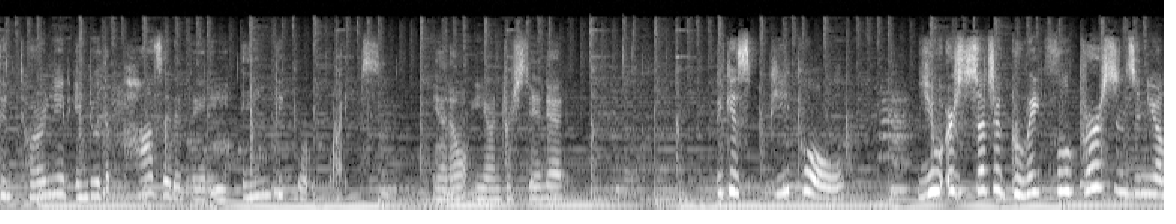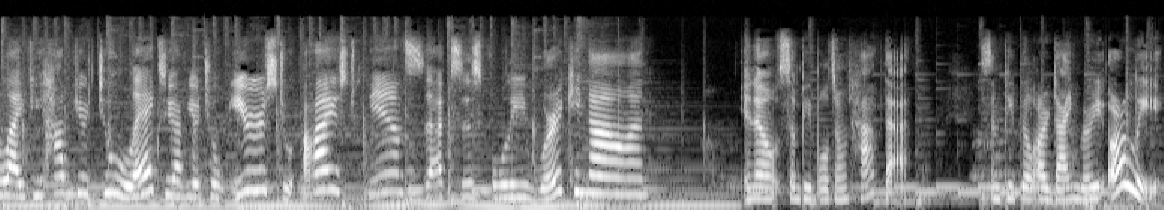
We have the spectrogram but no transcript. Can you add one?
then turn it into the positivity and the good vibes you know you understand it because people you are such a grateful person in your life you have your two legs you have your two ears two eyes two hands successfully working on you know some people don't have that some people are dying very early.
